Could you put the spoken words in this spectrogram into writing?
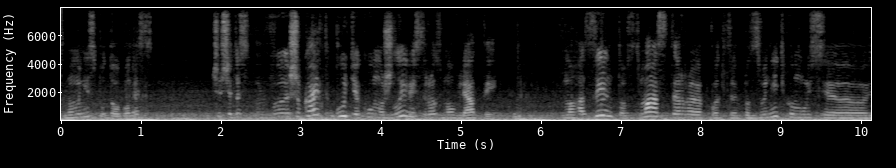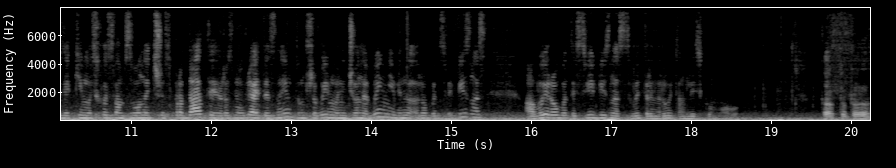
Тому мені сподобалось. Що ще тобто шукайте будь-яку можливість розмовляти. Магазин, тостмастер, подзвоніть комусь, е, якимось хтось вам дзвонить щось продати, розмовляйте з ним, тому що ви йому нічого не винні, він робить свій бізнес, а ви робите свій бізнес, ви тренуєте англійську мову. Так, тобто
